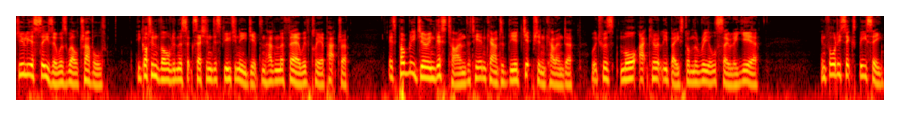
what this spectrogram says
Julius Caesar was well travelled. He got involved in the succession dispute in Egypt and had an affair with Cleopatra. It's probably during this time that he encountered the Egyptian calendar, which was more accurately based on the real solar year. In 46 BC,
